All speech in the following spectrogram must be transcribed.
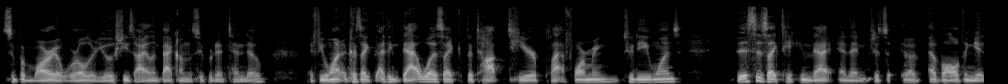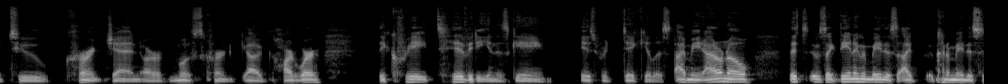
Super Mario World or Yoshi's Island back on the Super Nintendo. If you want, because like I think that was like the top tier platforming 2D ones. This is like taking that and then just uh, evolving it to current gen or most current uh, hardware. The creativity in this game is ridiculous. I mean, I don't know. This, it was like Dana made this. I kind of made this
